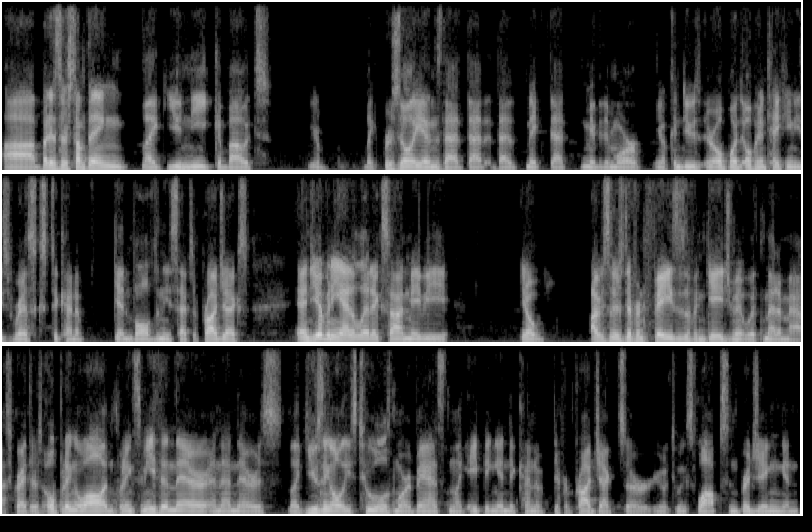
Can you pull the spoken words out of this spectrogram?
uh, but is there something like unique about you know like Brazilians that that that make that maybe they're more you know conducive they're open open to taking these risks to kind of get involved in these types of projects? And do you have any analytics on maybe you know obviously there's different phases of engagement with MetaMask, right? There's opening a wallet and putting some ETH in there, and then there's like using all these tools more advanced and like aping into kind of different projects or you know doing swaps and bridging and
